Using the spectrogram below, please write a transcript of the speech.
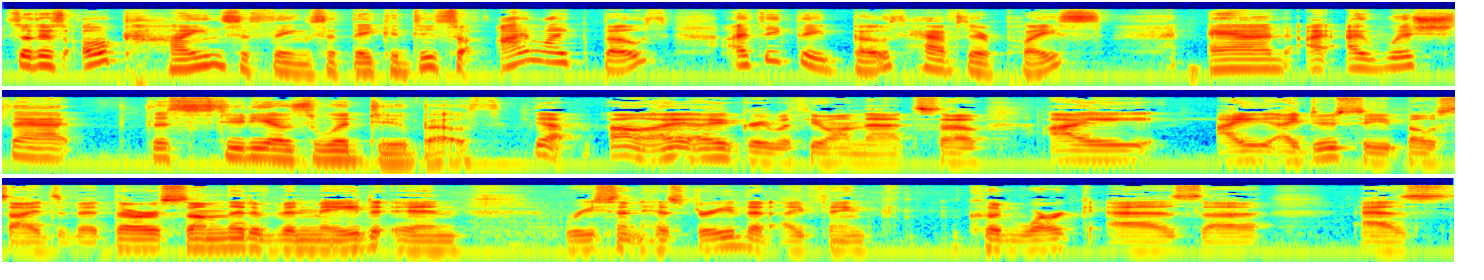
so there's all kinds of things that they can do. So I like both. I think they both have their place, and I, I wish that the studios would do both. Yeah. Oh, I, I agree with you on that. So I, I I do see both sides of it. There are some that have been made in recent history that I think could work as uh, as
